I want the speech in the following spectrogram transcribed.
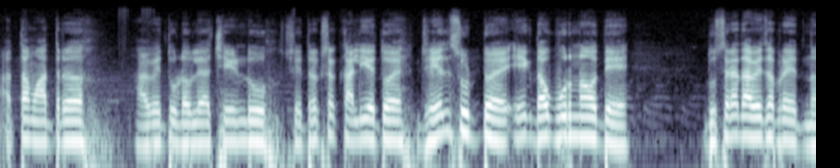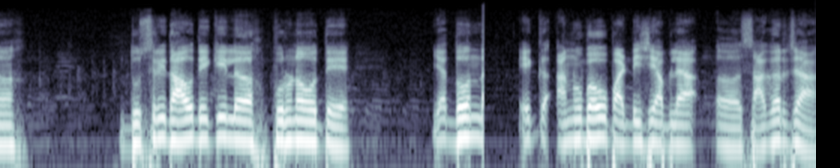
आता मात्र हवेत उडवलेला चेंडू क्षेत्रक्षक खाली येतोय. झेल सुटतोय. एक धाव पूर्ण होते. दुसऱ्या धावेचा प्रयत्न. दुसरी धाव देखील पूर्ण होते. या दोन एक अनुभव पाठीशी आपल्या सागरच्या.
